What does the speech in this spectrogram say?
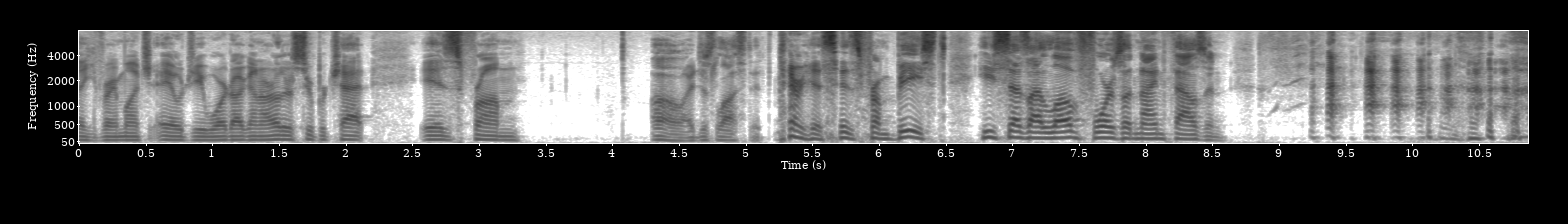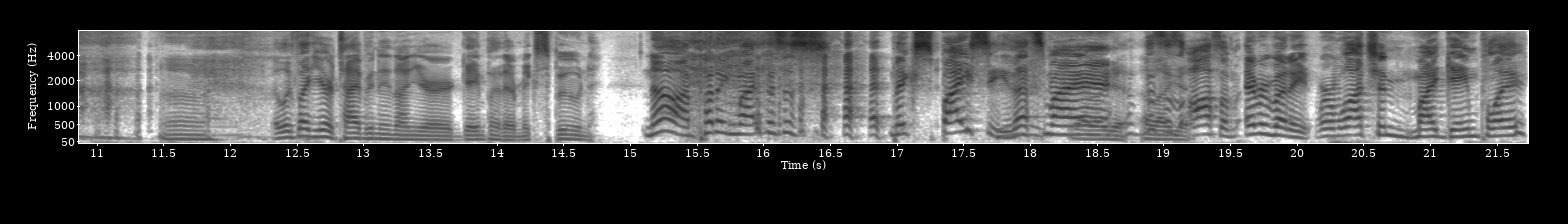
Thank you very much, AOG War Dog. And our other super chat is from Oh, I just lost it. There he is. Is from Beast. He says, "I love Forza 9000." it looks like you're typing in on your gameplay there, McSpoon. No, I'm putting my. This is McSpicy. That's my. Yeah, like this like is it. awesome. Everybody, we're watching my gameplay.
